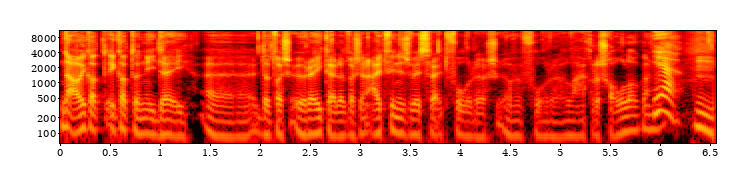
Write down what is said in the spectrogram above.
Nou, ik had, ik had een idee. Eh, dat was Eureka. Dat was een uitvinderswedstrijd voor, voor lagere scholen ook. Ja, Hmm.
